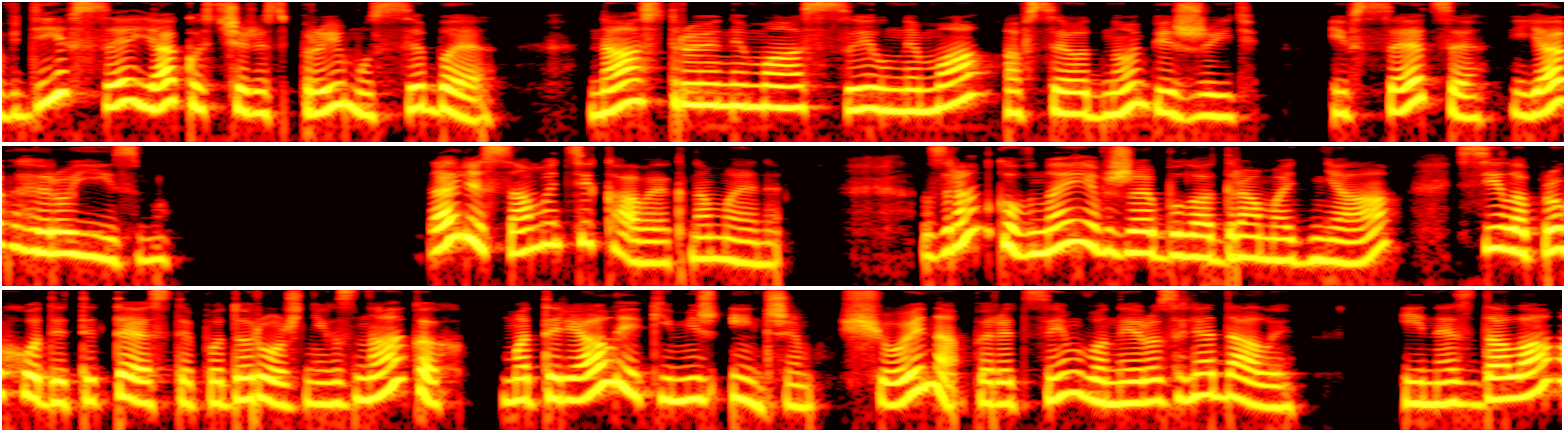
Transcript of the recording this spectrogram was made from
Вді все якось через примус себе. Настрою нема, сил нема, а все одно біжить. І все це як героїзм. Далі саме цікаве, як на мене. Зранку в неї вже була драма дня, сіла проходити тести по дорожніх знаках, матеріал, який, між іншим, щойно перед цим вони розглядали, і не здала.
